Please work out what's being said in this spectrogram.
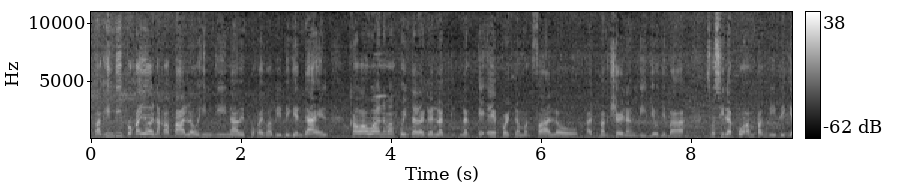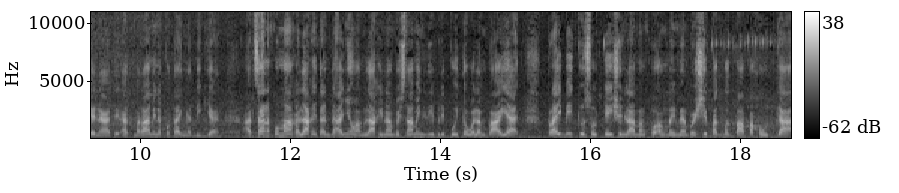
Pag hindi po kayo nakafollow, hindi namin po kayo mabibigyan dahil kawawa naman po yung talaga nag, nag-e-effort na mag-follow at mag-share ng video, di ba? So sila po ang pagbibigyan natin at marami na po tayong nabigyan. At sana po mga kalaki, tandaan nyo, ang lucky numbers namin, libre po ito, walang bayad. Private consultation lamang po ang may membership pag magpapakode ka.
